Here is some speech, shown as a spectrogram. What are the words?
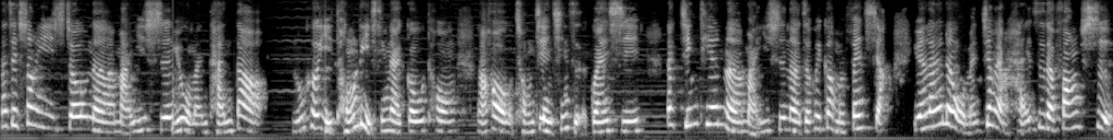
那在上一周呢，马医师与我们谈到如何以同理心来沟通，然后重建亲子的关系。那今天呢，马医师呢则会跟我们分享，原来呢我们教养孩子的方式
